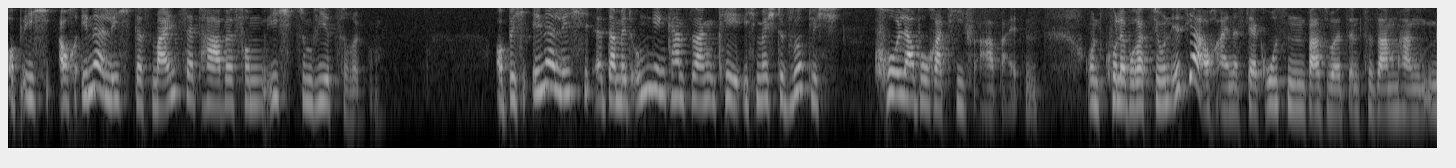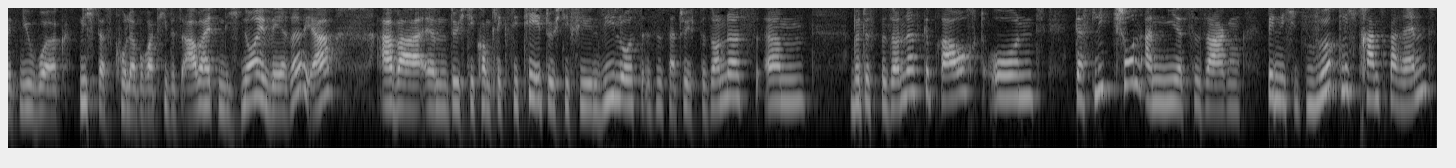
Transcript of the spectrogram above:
ob ich auch innerlich das Mindset habe, vom Ich zum Wir zu rücken. Ob ich innerlich äh, damit umgehen kann, zu sagen, okay, ich möchte wirklich kollaborativ arbeiten. Und Kollaboration ist ja auch eines der großen Buzzwords im Zusammenhang mit New Work. Nicht, dass kollaboratives Arbeiten nicht neu wäre, ja, aber ähm, durch die Komplexität, durch die vielen Silos ist es natürlich besonders, ähm, wird es besonders gebraucht. Und das liegt schon an mir zu sagen, bin ich wirklich transparent,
